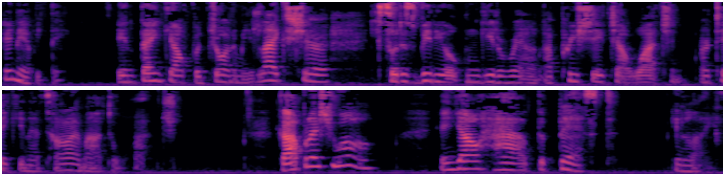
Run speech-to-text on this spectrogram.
and everything. And thank y'all for joining me. Like, share, so this video can get around. I appreciate y'all watching or taking that time out to watch. God bless you all. And y'all have the best in life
